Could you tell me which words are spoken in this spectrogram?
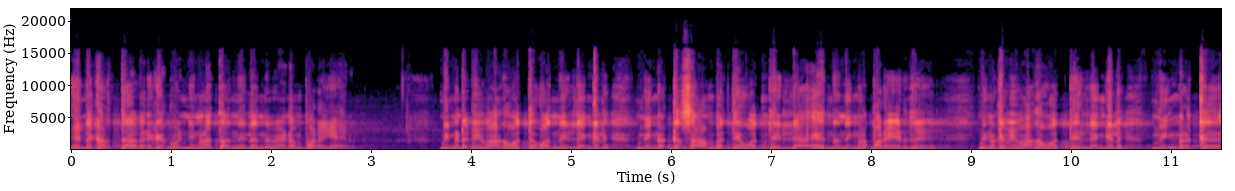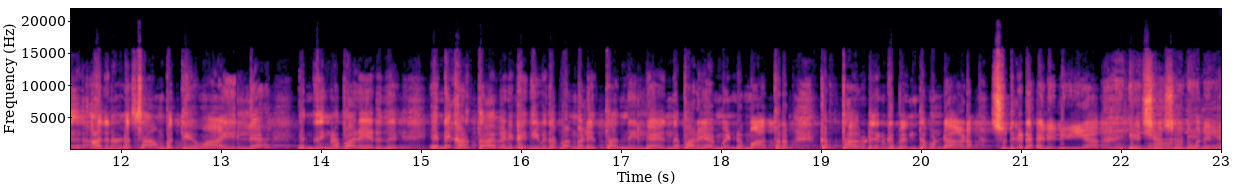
എന്റെ കർത്താവ് എനിക്ക് കുഞ്ഞുങ്ങളെ തന്നില്ലെന്ന് വേണം പറയാൻ. നിങ്ങളുടെ വിവാഹം ഒത്തു വന്നില്ലെങ്കിൽ നിങ്ങൾക്ക് സാമ്പത്തികം ഒത്തില്ല എന്ന് നിങ്ങൾ പറയരുത്. നിങ്ങൾക്ക് വിവാഹം ഒത്തില്ലെങ്കിൽ നിങ്ങൾക്ക് അതിനുള്ള സാമ്പത്തികമായില്ല എന്ന് നിങ്ങൾ പറയരുത്. എന്റെ കർത്താവ് എനിക്ക് ജീവിത പങ്കാളി തന്നില്ല എന്ന് പറയാൻ വേണ്ടി മാത്രം കർത്താവിനോട് നിങ്ങൾക്ക് ബന്ധമുണ്ടാകണം. ശ്രുതികട ഹലിയ യേശു ഹല്ലേലൂയ.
